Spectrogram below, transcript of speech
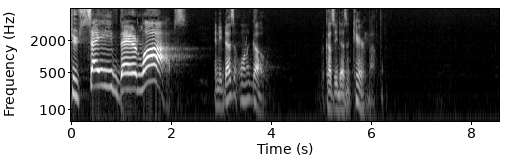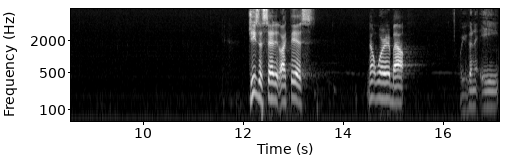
to save their lives. And he doesn't want to go because he doesn't care about them. Jesus said it like this Don't worry about where you're going to eat,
